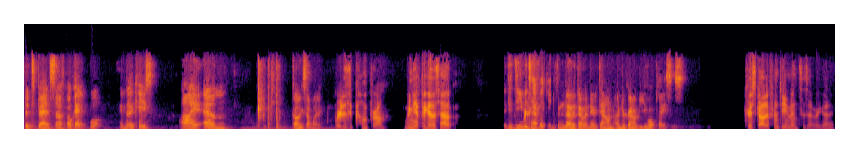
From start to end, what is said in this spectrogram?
It's bad stuff. Okay, well in that case, I am going somewhere. Where does it come from? We need to figure this out. The demons have like infinite of it though, and they're down underground evil places. Chris got it from demons. Is that where he got it?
